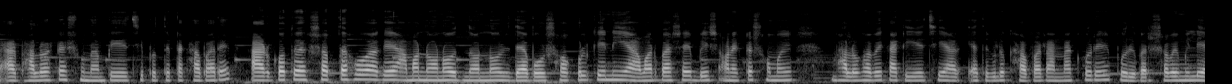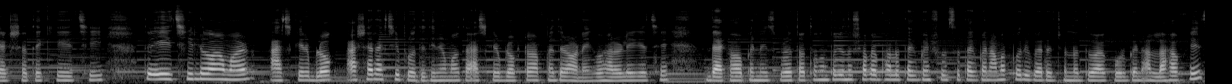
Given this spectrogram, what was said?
আর ভালো একটা সুনাম পেয়েছি প্রত্যেকটা খাবারের। আর গত এক সপ্তাহ আগে আমার ননদ ননদ দেব সকলকে নিয়ে আমার বাসায় বেশ অনেকটা সময় ভালোভাবে কাটিয়েছি আর এতগুলো খাবার রান্না করে পরিবার সবাই মিলে একসাথে খেয়েছি। তো এই ছিল আমার আজকের ব্লগ। আশা রাখছি প্রতিদিনের মতো আজকের ব্লগটাও আপনাদের অনেক ভালো লেগেছে। দেখা হবে নেক্সট ব্লগ ততক্ষণ পর্যন্ত সবাই ভালো থাকবেন, সুস্থ থাকবেন, আমার পরিবারের জন্য দোয়া করবেন। আল্লাহ হাফিজ।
